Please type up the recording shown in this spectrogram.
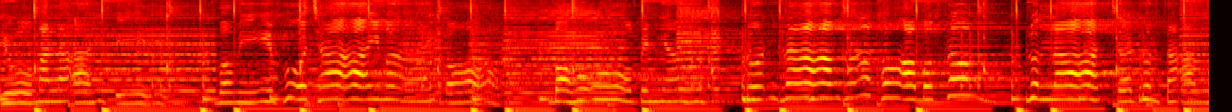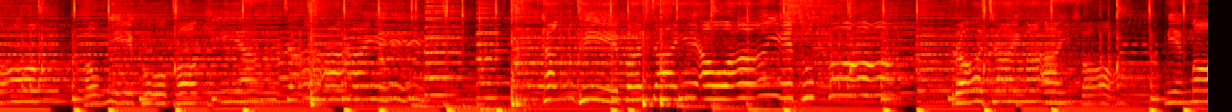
อยู่มาหลายปีบ่มีผู้ชายหมายปองบ่หูเป็นยังรวนรางหาข้อบกพร่องลุ่นลานเกิดรุ่นตางมอง เขามีผู้ขอเคียงใจ ทั้งที่เปิดใจเอาไว้ทุกข้อรอชายมาไอายบอกเมียงมอง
